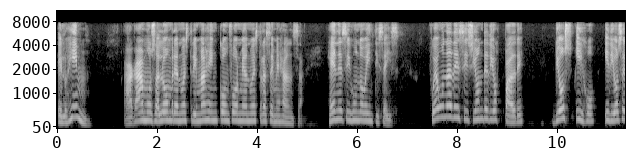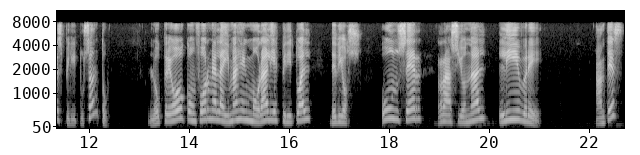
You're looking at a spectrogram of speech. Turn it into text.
Elohim, hagamos al hombre a nuestra imagen conforme a nuestra semejanza. Génesis 1.26. Fue una decisión de Dios Padre, Dios Hijo y Dios Espíritu Santo. Lo creó conforme a la imagen moral y espiritual de Dios, un ser racional libre. Antes,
